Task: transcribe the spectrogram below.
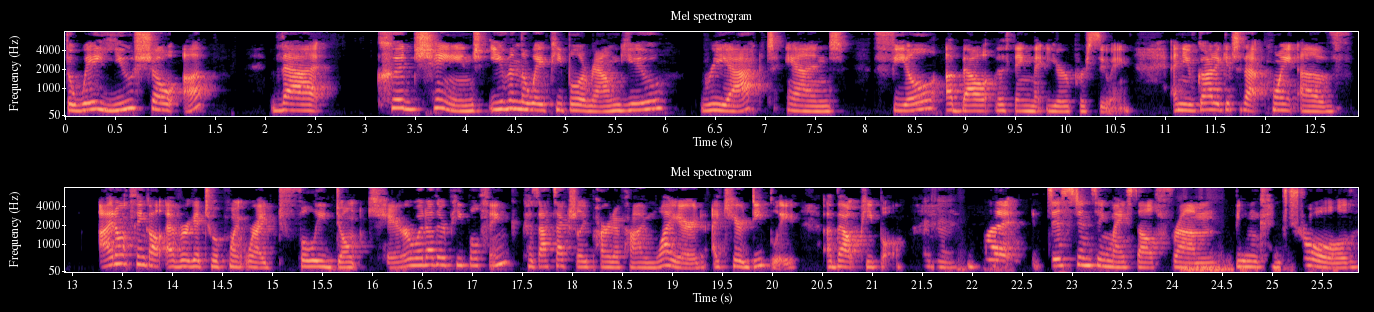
the way you show up that could change even the way people around you react and feel about the thing that you're pursuing. And you've got to get to that point of I don't think I'll ever get to a point where I fully don't care what other people think because that's actually part of how I'm wired. I care deeply about people. Mm-hmm. But distancing myself from being controlled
